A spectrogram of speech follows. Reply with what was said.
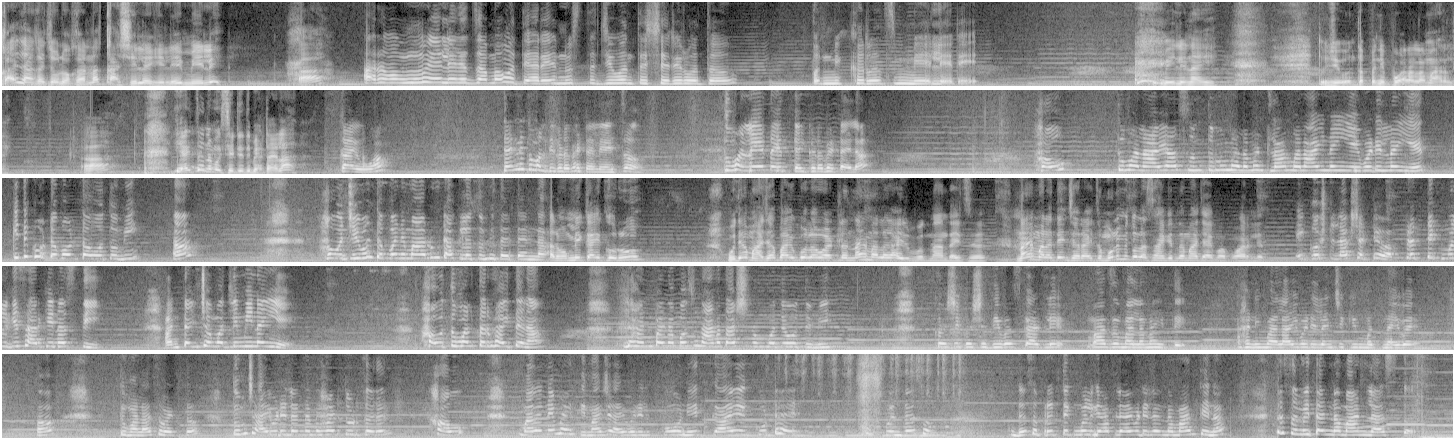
काय सांगायचं लोकांना? काशीला गेले मेले. हा? अरे मग मेलेले जमा होते. अरे नुसतं जिवंत शरीर होतं. पण मी खरंच मेले रे. मेले नाही. तू जिवंतपणे पोराला मारले हा? यायचं ना मग सिटीत भेटायला? काय हो हा? त्यांनी तुम्हाला तिकडे भेटायला यायचं. तुम्हाला येता येत का इकडे भेटायला? हो तुम्हाला आई असून तुम्ही मला म्हटला मला आई नाहीये वडील नाहीयेत. किती खोटं बोलता हो तुम्ही हा? हो जिवंतपणे मारून टाकलं तुम्ही तर त्यांना. अरे मग मी काय करू? उद्या माझ्या बायकोला वाटलं नाही मला आईसोबत नांदायचं नाही मला त्यांच्या राहायचं. म्हणून मी तुला सांगितलं माझ्या आई बाप वारल्यात. एक गोष्ट लक्षात ठेवा प्रत्येक मुलगी सारखी नसती. आणि त्यांच्यामधली मी नाहीये. हो तुम्हाला तर माहितीये ना लहानपणापासून अनाथ आश्रममध्ये होते मी. कसे कसे दिवस काढले माझं मला माहितीये आणि मला आई वडिलांची किंमत नाही वय हा? तुम्हाला असं वाटतं तुमच्या आई वडिलांना मी हाडतोड करेन? हो मला नाही माहिती माझे आई वडील कोण आहेत काय आहेत कुठं आहेत. पण जसं जसं प्रत्येक मुलगी आपल्या आई वडिलांना मानते ना तसं मी त्यांना मानलं असतं.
